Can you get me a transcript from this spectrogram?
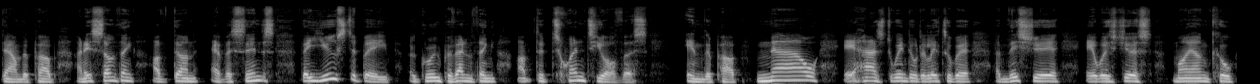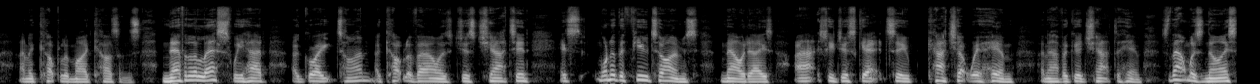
down the pub, and it's something I've done ever since. There used to be a group of anything up to 20 of us in the pub. Now it has dwindled a little bit, and this year it was just my uncle and a couple of my cousins. Nevertheless, we had a great time, a couple of hours just chatting. It's one of the few times nowadays I actually just get to catch up with him and have a good chat to him. So that was nice.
